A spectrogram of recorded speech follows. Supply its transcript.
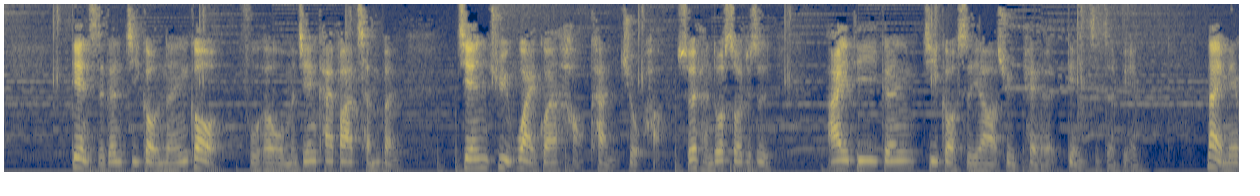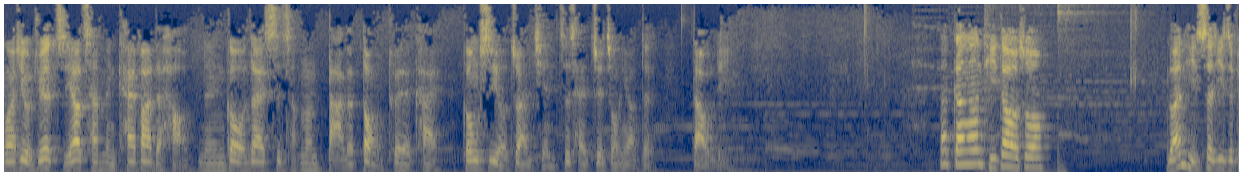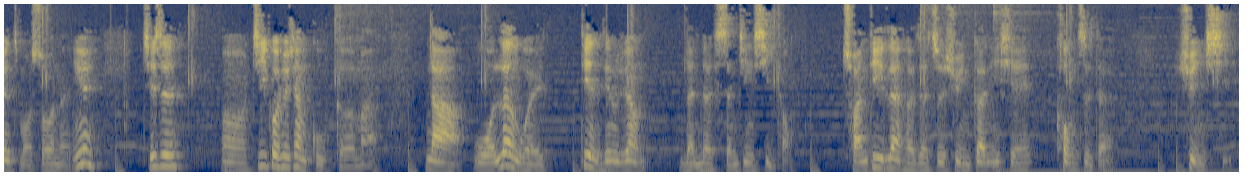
电子跟机构能够符合我们今天开发成本，兼具外观好看就好。所以很多时候就是 ID 跟机构是要去配合电子这边，那也没关系。我觉得只要产品开发的好，能够在市场上打得动、推得开，公司有赚钱，这才最重要的道理。那刚刚提到说，软体设计这边怎么说呢？因为其实。嗯，机构就像骨骼嘛，那我认为电子电路就像人的神经系统，传递任何的资讯跟一些控制的讯息。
